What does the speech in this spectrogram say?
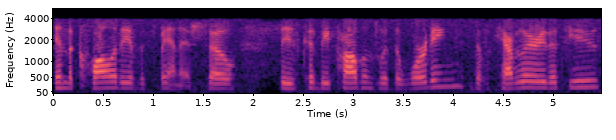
in the quality of the Spanish? So these could be problems with the wording, the vocabulary that's used.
